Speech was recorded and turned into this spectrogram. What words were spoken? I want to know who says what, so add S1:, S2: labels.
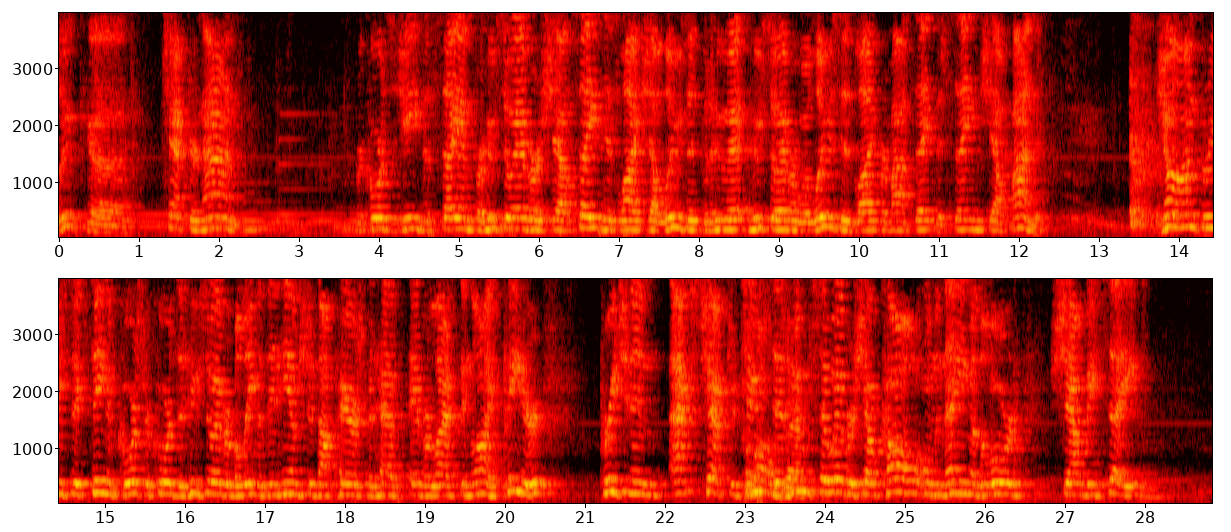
S1: Luke uh, chapter 9 records Jesus saying, For whosoever shall save his life shall lose it, but whosoever will lose his life for my sake, the same shall find it. John 3.16, of course, records that whosoever believeth in him should not perish, but have everlasting life. Peter, preaching in Acts chapter 2, on, said. Whosoever shall call on the name of the Lord shall be saved.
